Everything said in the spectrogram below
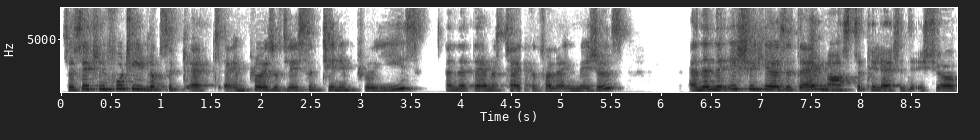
So Section 40 looks at, at employers with less than 10 employees and that they must take the following measures. And then the issue here is that they've now stipulated the issue of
